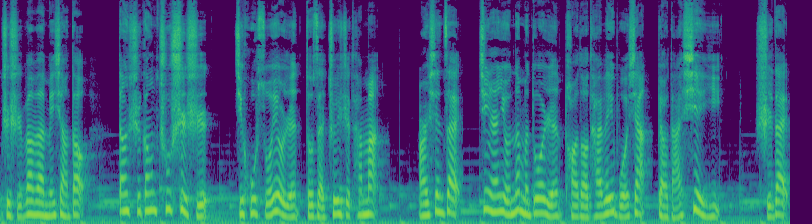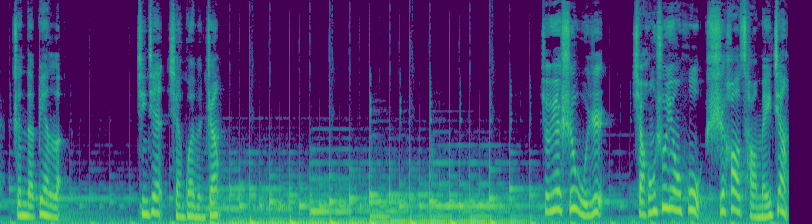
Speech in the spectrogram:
只是万万没想到，当时刚出事时，几乎所有人都在追着他骂，而现在竟然有那么多人跑到他微博下表达谢意。时代真的变了。请见相关文章。九月十五日，小红书用户十号草莓酱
